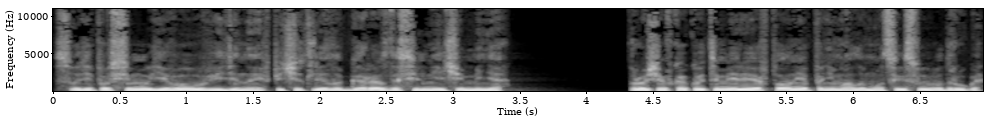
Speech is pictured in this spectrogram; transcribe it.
Судя по всему, его увиденное впечатлило гораздо сильнее, чем меня. Впрочем, в какой-то мере я вполне понимал эмоции своего друга.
